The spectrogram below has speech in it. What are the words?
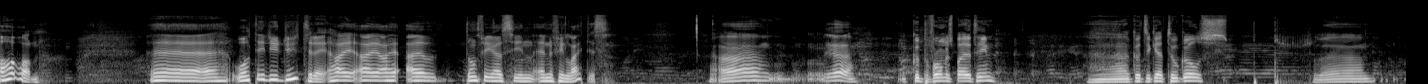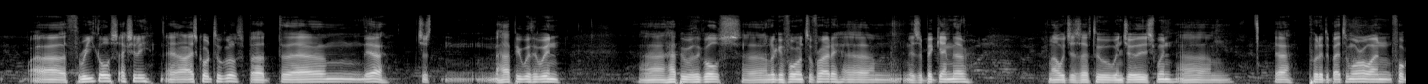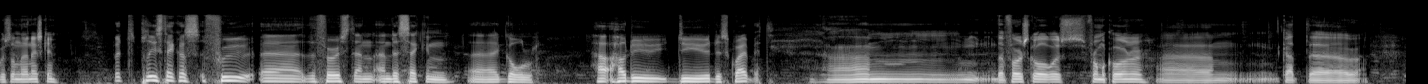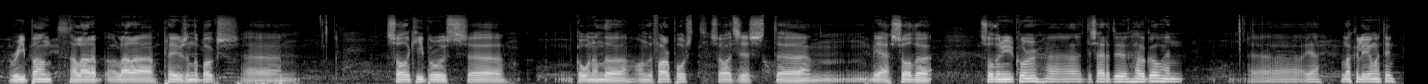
Aron, uh, what did you do today? I, I, I, don't think I've seen anything like this. Um, yeah, good performance by the team. Uh, good to get two goals. Um, uh, three goals actually. I scored two goals, but um, yeah, just happy with the win. Uh, happy with the goals. Uh, looking forward to Friday. Um, there's a big game there. Now we just have to enjoy this win. Um, yeah, put it to bed tomorrow and focus on the next game. But please take us through uh, the first and, and the second uh, goal. How, how do you, do you describe it? Um, the first goal was from a corner. Um, got the rebound. A lot of a lot of players in the box. Um, saw the keeper was uh, going on the on the far post, so I just um, yeah saw the saw the near corner. Uh, decided to have a go, and uh, yeah, luckily I went in.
